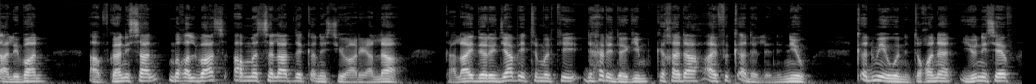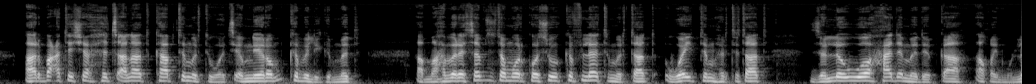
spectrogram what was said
ጣሊባን፣ ኣፍጋኒስታን ምቕልባስ ኣብ መሰላት ደቂ ኣንስትዮ ኣርያ ኣላ። ካልኣይ ደረጃ ቤት ትምህርቲ ድሕሪ ደጊም ክኸዳ ኣይፍቀደለንን እዩ። ቅድሚኡ እውን እንተኾነ ዩኒሴፍ ኣርባዕተ ሽሕ ህጻናት ካብ ትምህርቲ ወጺኦም ነይሮም ክብል ይግምት። ኣብ ማሕበረሰብ ዝተመርኮሱ ክፍለ ትምህርታት ወይ ትምህርትታት ዘለውዎ ሓደ መደብ ከኣ ኣቚሙ ኣሎ።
